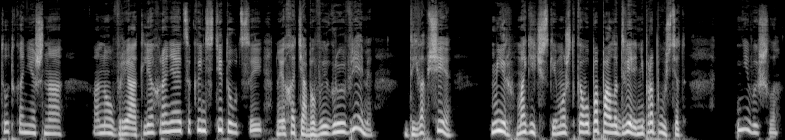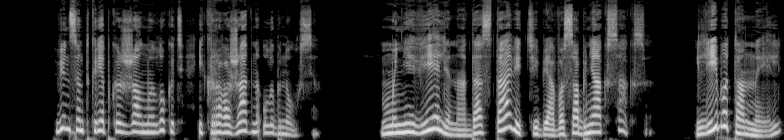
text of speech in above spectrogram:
Тут, конечно, оно вряд ли охраняется Конституцией, но я хотя бы выиграю время. Да и вообще, Мир магический, может, кого попало, двери не пропустят. Не вышло. Винсент крепко сжал мой локоть и кровожадно улыбнулся. «Мне велено доставить тебя в особняк Сакса. Либо тоннель,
